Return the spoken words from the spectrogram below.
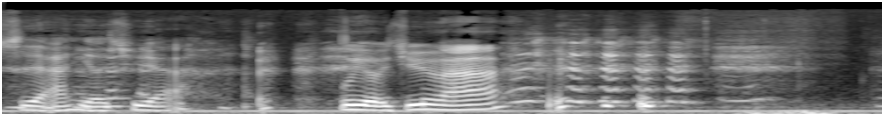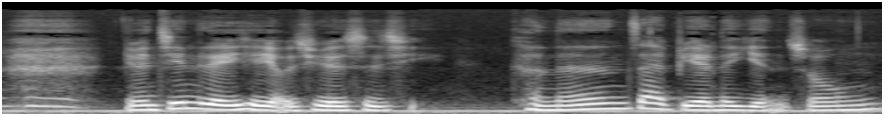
是啊，有趣啊，不有趣吗？你们经历了一些有趣的事情，可能在别人的眼中，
